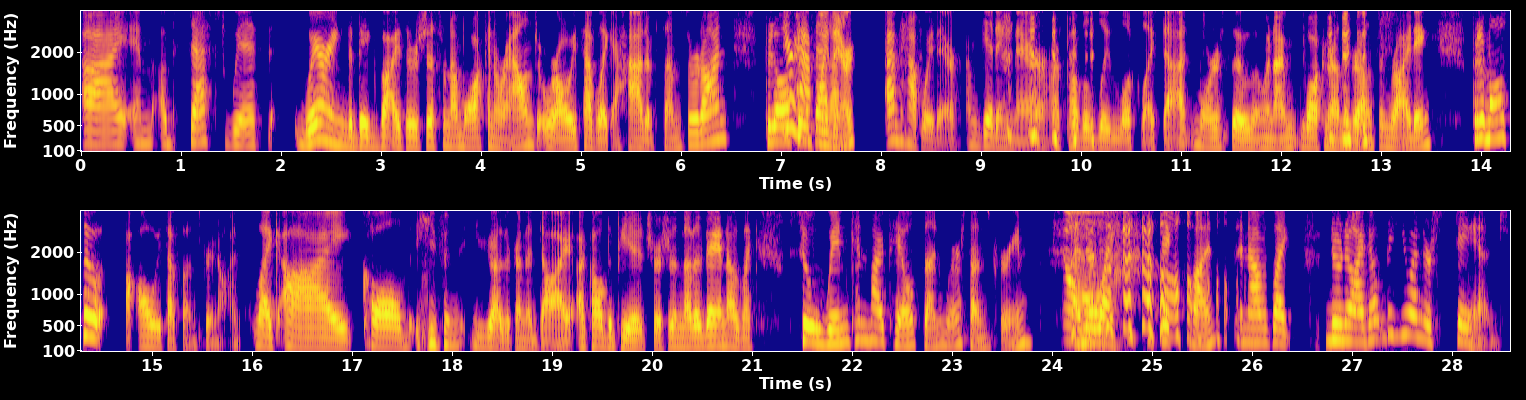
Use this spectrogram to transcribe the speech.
I am obsessed with wearing the big visors just when I'm walking around or always have like a hat of some sort on. But also You're halfway there. I'm, I'm halfway there. I'm getting there. I probably look like that more so than when I'm walking around the grounds and riding. But I'm also I always have sunscreen on. Like I called even you guys are gonna die. I called the pediatrician the other day and I was like, so when can my pale son wear sunscreen? Aww. And they're like six months. And I was like, no, no, I don't think you understand.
